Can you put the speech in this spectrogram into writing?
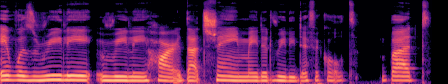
It was really, really hard. That shame made it really difficult. But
